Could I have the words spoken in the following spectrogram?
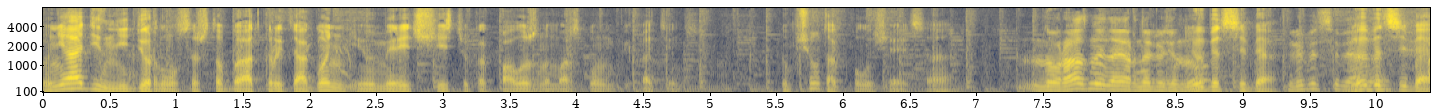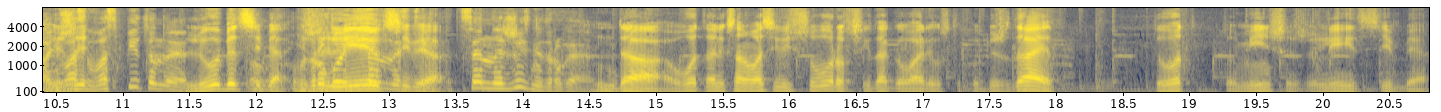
Ну, ни один не дернулся, чтобы открыть огонь и умереть с честью, как положено морскому пехотинцу. Ну, почему так получается, а? Ну, разные, наверное, люди. Ну, Любят себя. любят себя. любят да. себя. Они И вас- жи- воспитаны Любят себя. в и другой жалеют ценности. себя. Ценность жизни другая. Да, вот Александр Васильевич Суворов всегда говорил, что побеждает тот, кто меньше жалеет себя.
